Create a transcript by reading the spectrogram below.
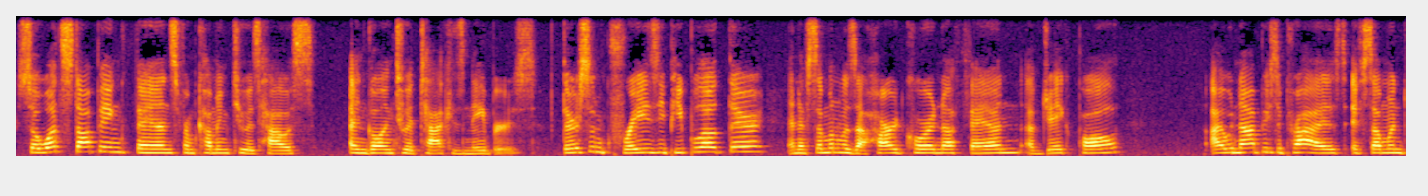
So what's stopping fans from coming to his house and going to attack his neighbors? There's some crazy people out there, and if someone was a hardcore enough fan of Jake Paul, I would not be surprised if someone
